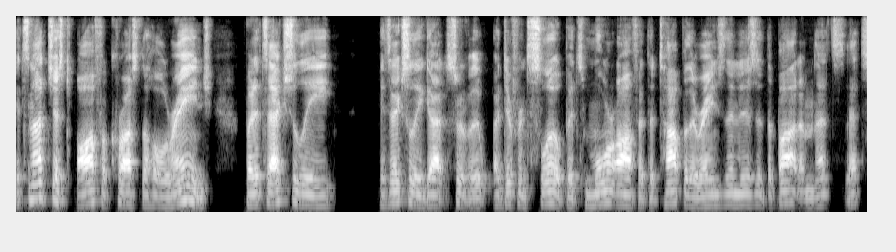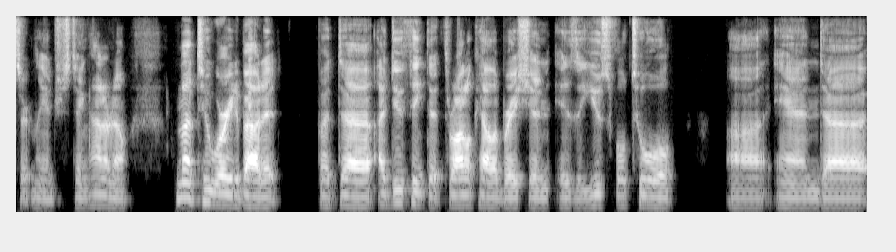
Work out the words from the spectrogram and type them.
it's not just off across the whole range, but it's actually it's actually got sort of a, a, different slope. It's more off at the top of the range than it is at the bottom. That's that's certainly interesting. I don't know. I'm not too worried about it, but uh, I do think that throttle calibration is a useful tool. Uh, and uh,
